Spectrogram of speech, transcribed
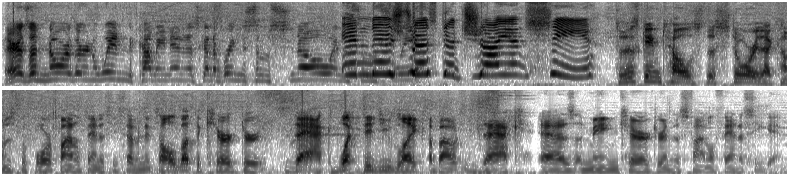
There's a northern wind coming in. It's going to bring some snow and, some And there's sleet. just a giant sea. So this game tells the story that comes before Final Fantasy VII. It's all about the character Zack. What did you like about Zack as a main character in this Final Fantasy game?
